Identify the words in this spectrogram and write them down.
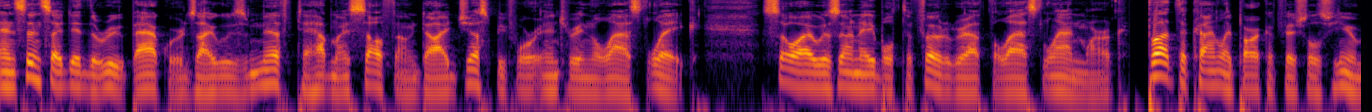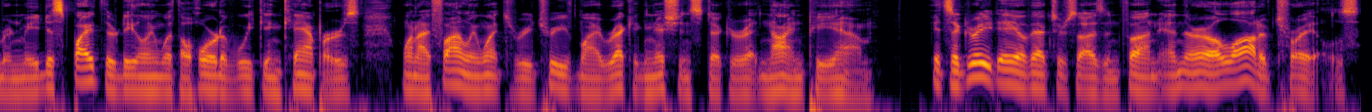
And since I did the route backwards, I was miffed to have my cell phone die just before entering the last lake so I was unable to photograph the last landmark. But the kindly park officials humored me despite their dealing with a horde of weekend campers when I finally went to retrieve my recognition sticker at 9 p.m. It's a great day of exercise and fun, and there are a lot of trails,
